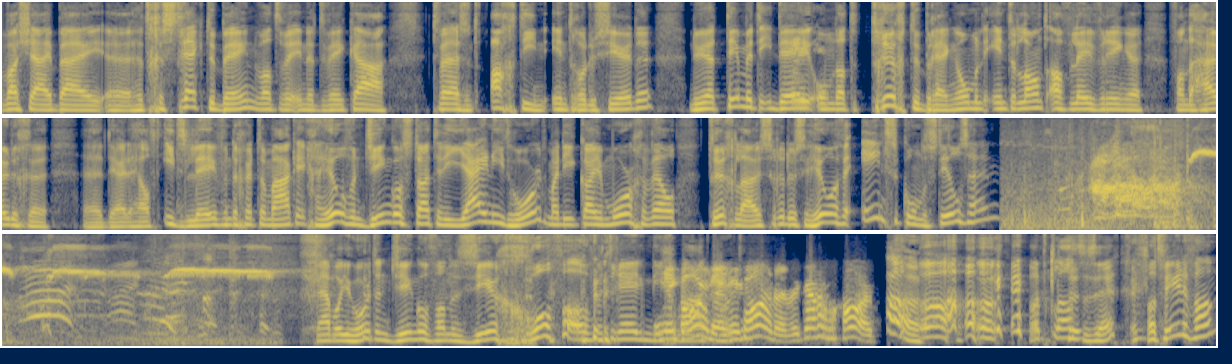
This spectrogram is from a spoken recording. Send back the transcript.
was jij bij eh, het gestrekte been wat we in het WK 2018 introduceerden. Nu had Tim het idee om dat terug te brengen, om de interland afleveringen van de huidige eh, derde helft iets levendiger te maken. Ik ga heel veel jingle starten die jij niet hoort, maar die kan je morgen wel terugluisteren. Dus heel even één seconde stil zijn. Nou, je hoort een jingle van een zeer grove overtreding die Ik hoorde hem, ik hoorde hem. Ik heb hem gehoord. Oh, oké. Wat klasse zeg. Wat vind je ervan?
